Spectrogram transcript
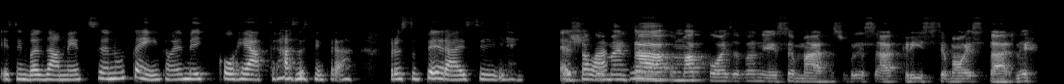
esse embasamento, você não tem. Então, é meio que correr atrás, assim, para superar esse, Deixa eu comentar uma coisa, Vanessa, Marta, sobre essa crise, esse mal-estar, né?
